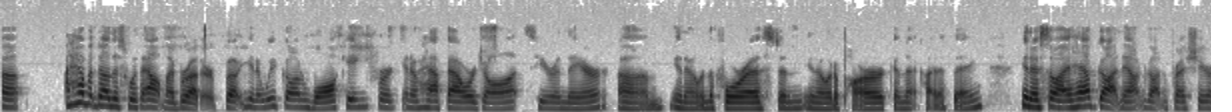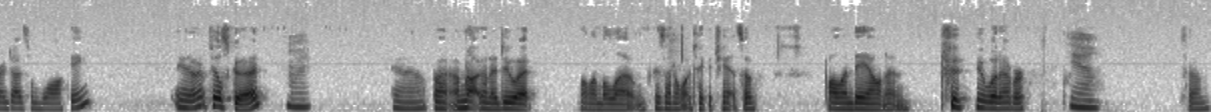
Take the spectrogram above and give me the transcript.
uh, I haven't done this without my brother, but you know, we've gone walking for you know half hour jaunts here and there, um, you know, in the forest and you know at a park and that kind of thing. You know, so I have gotten out and gotten fresh air and done some walking. You know, it feels good. Right. Yeah, but I'm not going to do it while I'm alone because I don't want to take a chance of falling down and whatever. Yeah. So,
